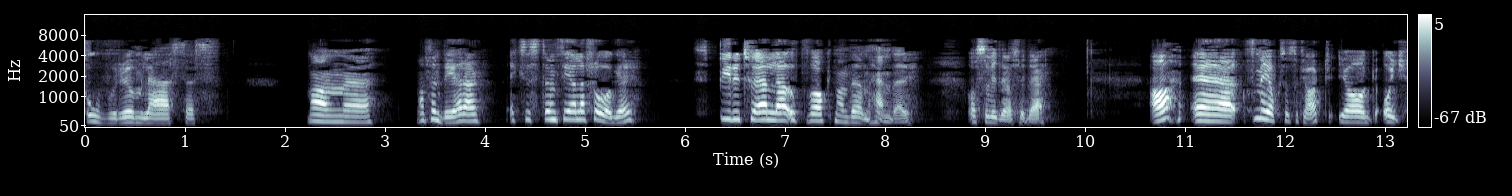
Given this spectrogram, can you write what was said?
forum läses. Man, eh, man funderar, existentiella frågor, spirituella uppvaknanden händer och så vidare och så vidare. Ja, eh, för mig också såklart. Jag, oj,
